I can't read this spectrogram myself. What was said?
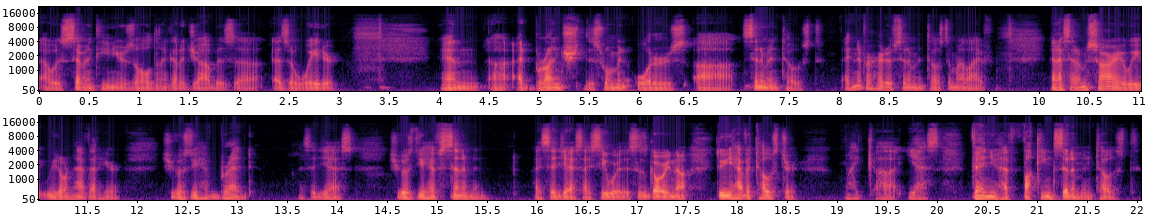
I was 17 years old and I got a job as a as a waiter. And uh, at brunch, this woman orders uh, cinnamon toast. I'd never heard of cinnamon toast in my life. And I said, I'm sorry, we, we don't have that here. She goes, Do you have bread? I said, Yes. She goes, Do you have cinnamon? I said, Yes, I see where this is going now. Do you have a toaster? I'm like, uh, Yes. Then you have fucking cinnamon toast.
